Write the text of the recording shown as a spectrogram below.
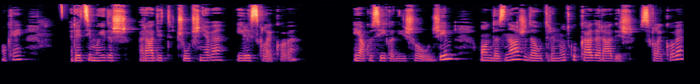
Ok? Recimo ideš radit čučnjeve ili sklekove. I ako si ikad išao u džim, onda znaš da u trenutku kada radiš sklekove,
